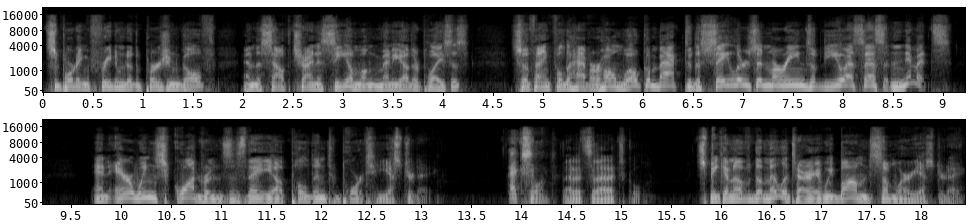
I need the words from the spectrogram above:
supporting freedom to the Persian Gulf and the South China Sea, among many other places. So thankful to have her home. Welcome back to the sailors and Marines of the USS Nimitz and Air Wing squadrons as they uh, pulled into port yesterday. Excellent. That's that's cool. Speaking of the military, we bombed somewhere yesterday.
